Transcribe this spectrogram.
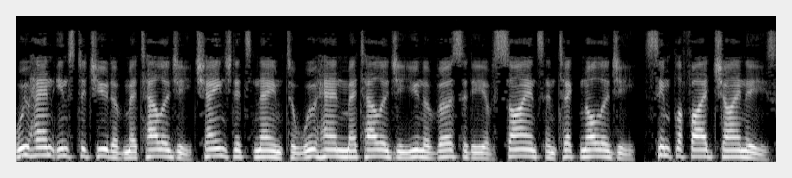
Wuhan Institute of Metallurgy changed its name to Wuhan Metallurgy University of Science and Technology, simplified Chinese,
